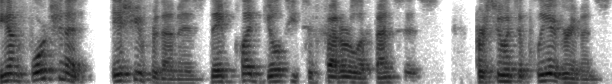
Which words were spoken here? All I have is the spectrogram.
The unfortunate issue for them is they've pled guilty to federal offenses pursuant to plea agreements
